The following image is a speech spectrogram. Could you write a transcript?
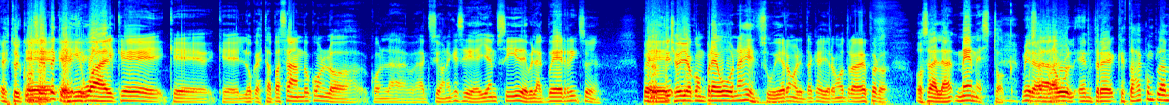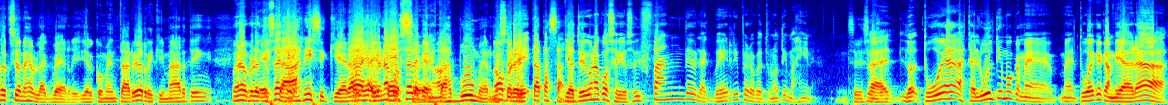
es- estoy consciente eh, que es igual que, que, que lo que está pasando con los con las acciones que sigue AMC de BlackBerry. Sí. Pero de hecho yo compré unas y subieron, ahorita cayeron otra vez, pero o sea, la meme stock. Mira, O sea, Raúl, entre que estás comprando acciones de BlackBerry y el comentario de Ricky Martin, Bueno, pero tú estás sabes que ni siquiera hay, hay una cosa de que no estás boomer, no, sé pero qué está pasando. Yo te digo una cosa, yo soy fan de BlackBerry, pero que tú no te imaginas. Sí, sí, O sea, sí. lo- tuve hasta el último que me, me tuve que cambiar a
